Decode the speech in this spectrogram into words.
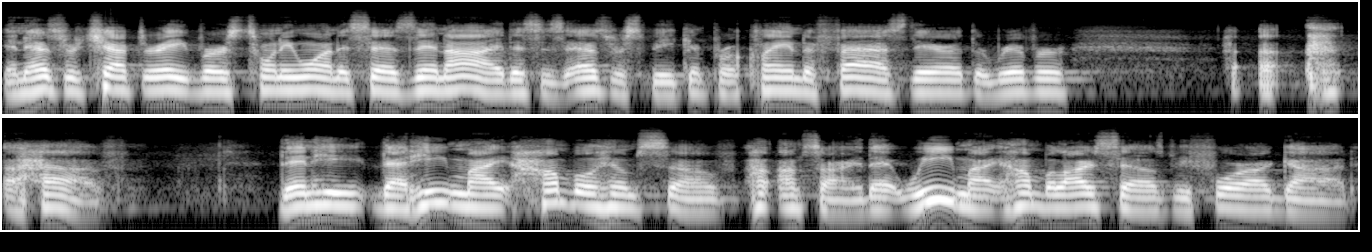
In Ezra chapter 8, verse 21, it says, Then I, this is Ezra speaking, proclaimed a fast there at the river uh, uh, Ahava. Then he, that he might humble himself, I'm sorry, that we might humble ourselves before our God,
